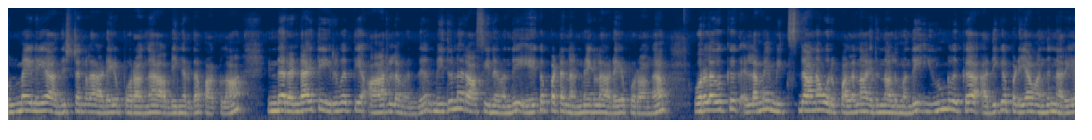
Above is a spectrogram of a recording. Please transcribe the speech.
உண்மையிலேயே அதிர்ஷ்டங்களை அடைய போகிறாங்க அப்படிங்கிறத பார்க்கலாம். இந்த ரெண்டாயிரத்தி இருபத்தி ஆறில் வந்து மிதுன ராசியினர் வந்து ஏகப்பட்ட நன்மைகளை அடைய போகிறாங்க ஓரளவுக்கு எல்லாமே மிக்ஸ்டான ஒரு பலனாக இருந்தாலும் வந்து இவங்களுக்கு அதிகப்படியாக வந்து நிறைய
